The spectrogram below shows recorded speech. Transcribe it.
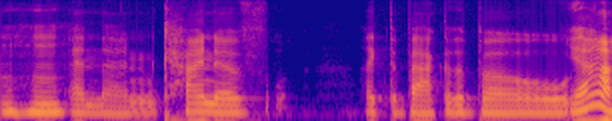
Mm-hmm. And then kind of like the back of the bow, Yeah,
